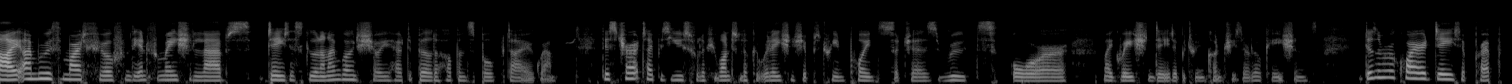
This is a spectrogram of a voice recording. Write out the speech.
Hi, I'm Ruth Amarteifio from the Information Labs Data School and I'm going to show you how to build a hub and spoke diagram. This chart type is useful if you want to look at relationships between points such as routes or migration data between countries or locations. It doesn't require data prep,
